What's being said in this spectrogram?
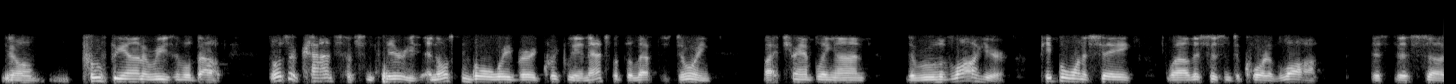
you know, proof beyond a reasonable doubt, those are concepts and theories, and those can go away very quickly. And that's what the left is doing by trampling on the rule of law here. People want to say, well, this isn't a court of law, this this uh,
